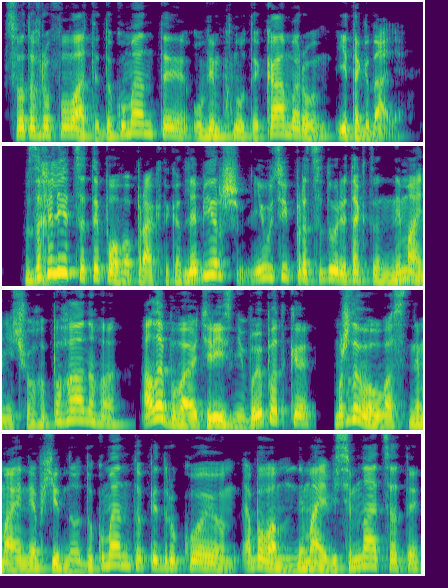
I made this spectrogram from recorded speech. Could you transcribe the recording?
сфотографувати документи, увімкнути камеру і так далі. Взагалі, це типова практика для бірж, і у цій процедурі так-то немає нічого поганого, але бувають різні випадки. Можливо, у вас немає необхідного документу під рукою, або вам немає 18,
